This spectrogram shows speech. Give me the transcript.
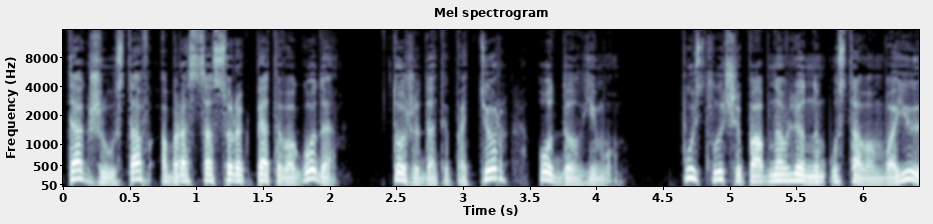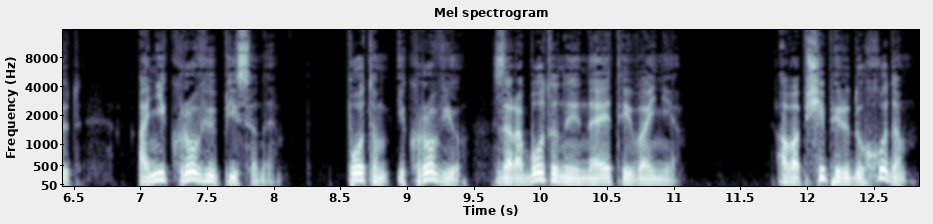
Также устав образца 45 -го года тоже даты подтер, отдал ему. Пусть лучше по обновленным уставам воюют, они кровью писаны. Потом и кровью, заработанные на этой войне. А вообще перед уходом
